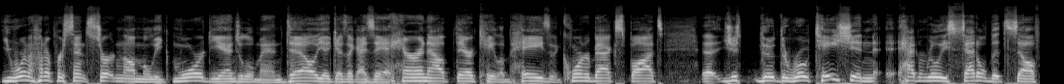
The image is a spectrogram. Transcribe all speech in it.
you weren't 100% certain on Malik Moore, D'Angelo Mandell. You had guys like Isaiah Herron out there, Kaleb Hayes at the cornerback spots. Uh, just the, the rotation hadn't really settled itself.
